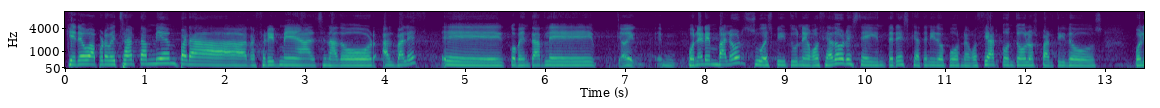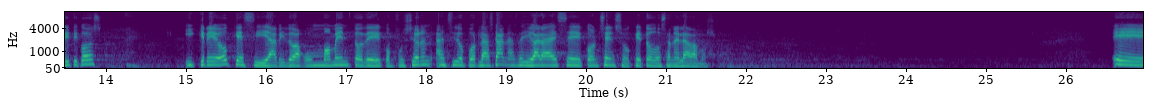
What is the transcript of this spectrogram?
Quiero aprovechar también para referirme al senador Álvarez, eh, comentarle, eh, poner en valor su espíritu negociador, ese interés que ha tenido por negociar con todos los partidos políticos y creo que si ha habido algún momento de confusión han sido por las ganas de llegar a ese consenso que todos anhelábamos. Eh,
